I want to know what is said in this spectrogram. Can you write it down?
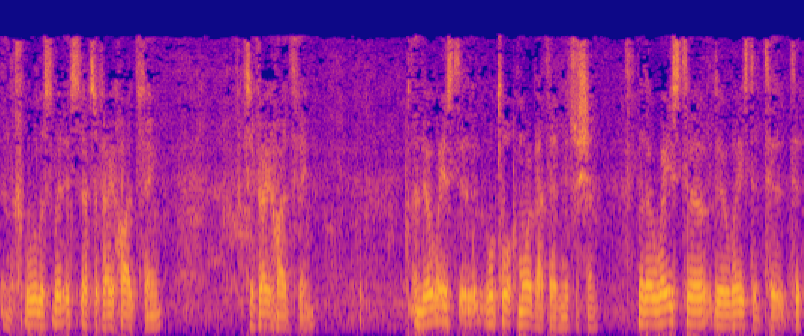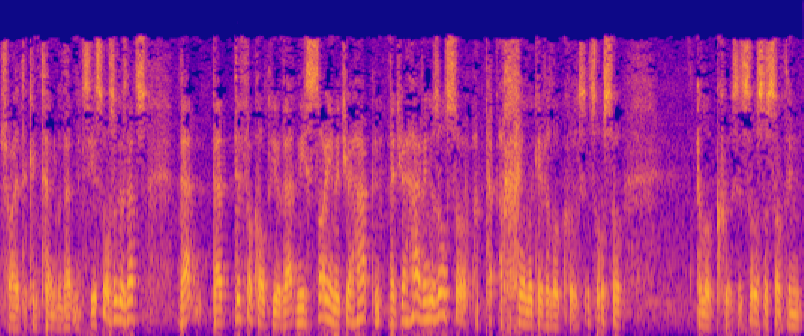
in the but it's that's a very hard thing. It's a very hard thing, and there are ways to. We'll talk more about that Mitzvah there are ways to there are ways to, to, to try to contend with that mitzvah. Also, because that's that that difficulty or that nisayin that you're happen, that you're having is also a, a chelik of elokus. It's also elokus. It's also something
